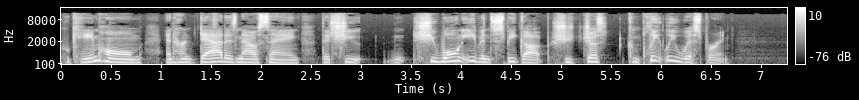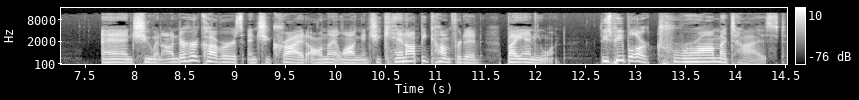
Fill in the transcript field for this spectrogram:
who came home and her dad is now saying that she she won't even speak up. She's just completely whispering. And she went under her covers and she cried all night long and she cannot be comforted by anyone. These people are traumatized.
